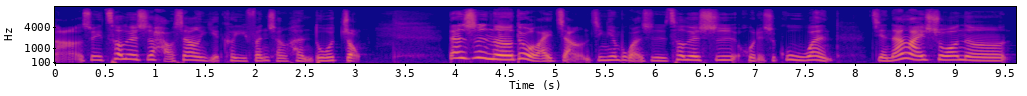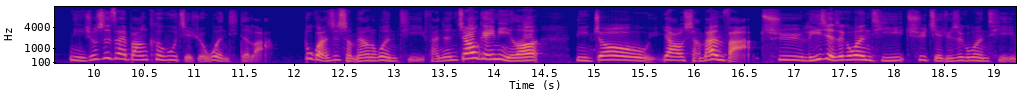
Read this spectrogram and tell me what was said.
啊，所以策略师好像也可以分成很多种。但是呢，对我来讲，今天不管是策略师或者是顾问，简单来说呢，你就是在帮客户解决问题的啦。不管是什么样的问题，反正交给你了，你就要想办法去理解这个问题，去解决这个问题。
